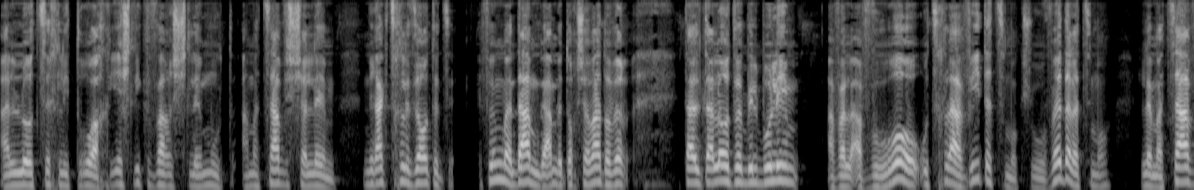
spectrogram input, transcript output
אני לא צריך לטרוח, יש לי כבר שלמות, המצב שלם. אני רק צריך לזהות את זה. לפעמים אדם, גם בתוך שבת, עובר טלטלות ובלבולים, אבל עבורו הוא צריך להביא את עצמו, כשהוא עובד על עצמו, למצב,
